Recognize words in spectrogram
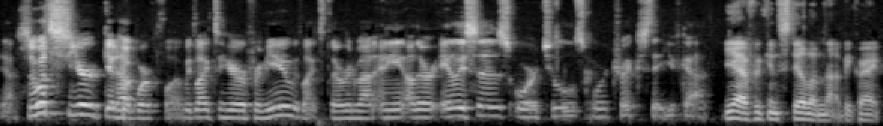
Yeah. So what's your GitHub workflow? We'd like to hear from you. We'd like to learn about any other aliases or tools or tricks that you've got. Yeah, if we can steal them, that'd be great.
